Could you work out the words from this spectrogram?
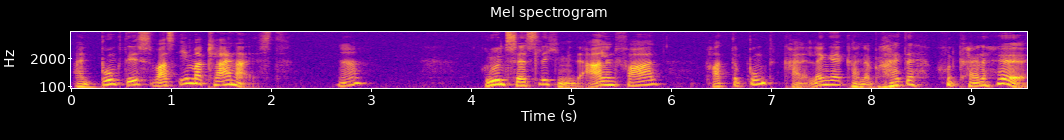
ein Punkt ist, was immer kleiner ist. Ja? Grundsätzlich im idealen Fall hat der Punkt keine Länge, keine Breite und keine Höhe.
